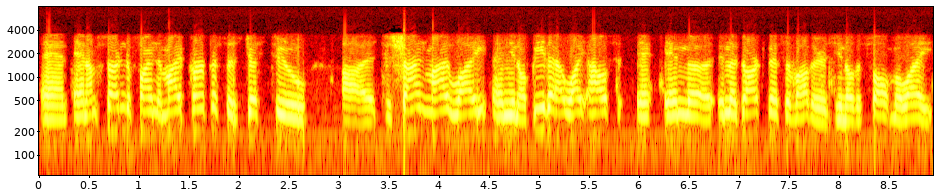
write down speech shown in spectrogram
And and I'm starting to find that my purpose is just to uh, to shine my light and you know be that lighthouse in the in the darkness of others. You know, the salt and the light.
